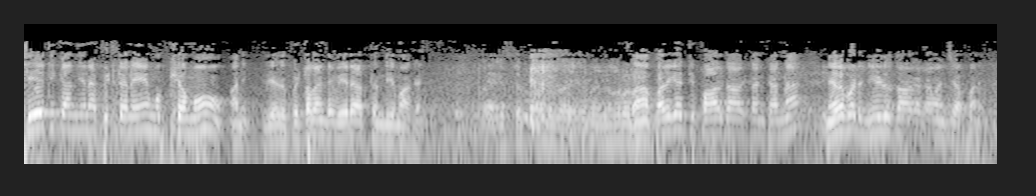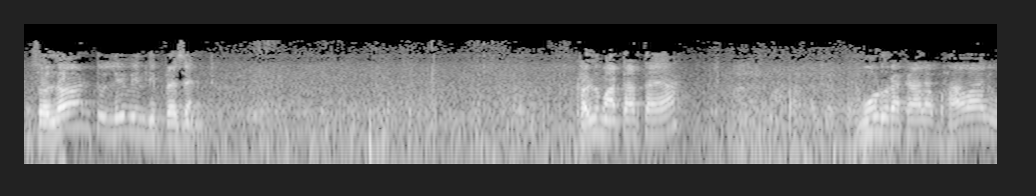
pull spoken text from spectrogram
చేతికి అందిన పిట్టనే ముఖ్యము అని. ఇదేదో పిట్టలంటే వేరే అర్థం దీమాకండి పరిగెత్తే పాలు తాగటం కన్నా నిలబడి నీళ్ళు తాగటం అని చెప్పని. So learn to live in the present కళ్ళు మాట్లాడతాయా? మూడు రకాల భావాలు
